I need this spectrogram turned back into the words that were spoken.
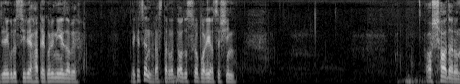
যে এগুলো ছিঁড়ে হাতে করে নিয়ে যাবে। দেখেছেন? রাস্তার মধ্যে অজস্র পরে আছে শিম। অসাধারণ।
